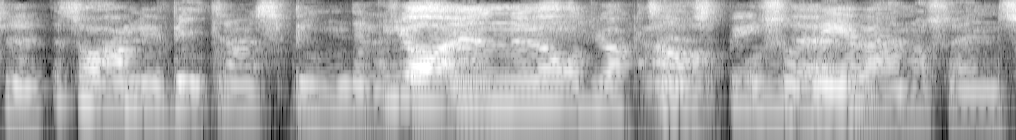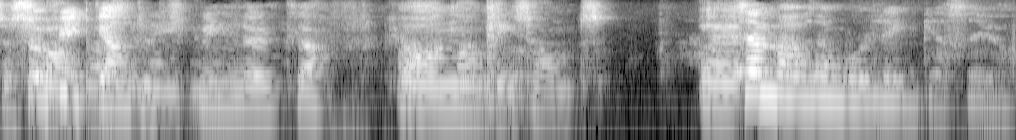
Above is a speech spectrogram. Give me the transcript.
Typ. Så han blev biten av en spindel. Ja, en radioaktiv ja, spindel. Och så blev han och sen så, Så fick han typ spindelkraft. Ja, någonting sånt. Eh, sen behövde han gå och lägga sig. Och,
